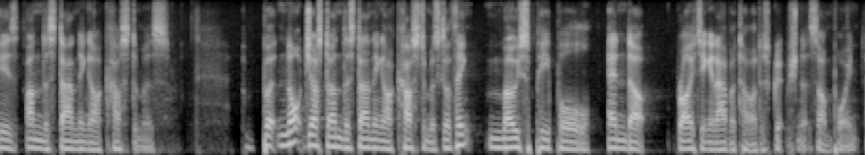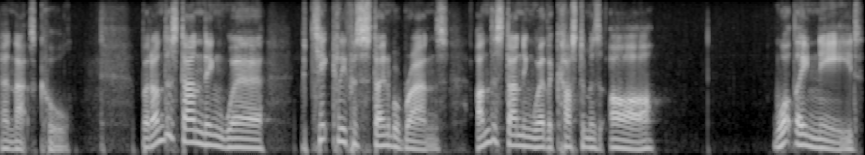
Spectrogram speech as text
is understanding our customers, but not just understanding our customers. Because I think most people end up writing an avatar description at some point, and that's cool. But understanding where, particularly for sustainable brands, understanding where the customers are, what they need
